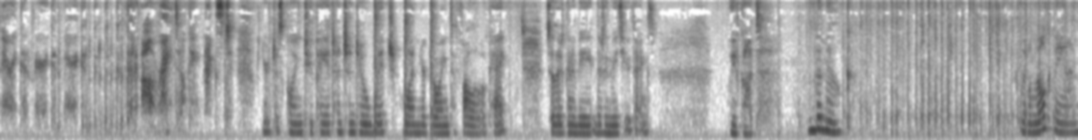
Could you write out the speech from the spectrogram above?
Very good, very good, very good, good, good, good, good. All right, okay, next. You're just going to pay attention to which one you're going to follow, okay? So there's gonna be there's gonna be two things. We've got the milk, little milkman,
